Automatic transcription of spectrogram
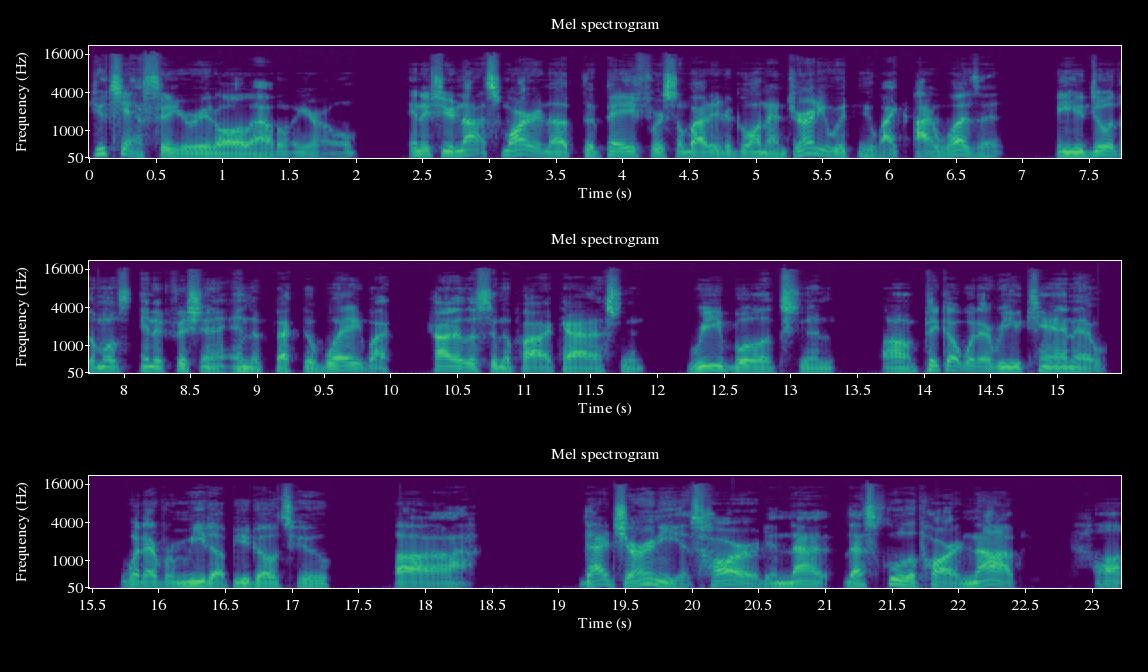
You can't figure it all out on your own. And if you're not smart enough to pay for somebody to go on that journey with you, like I wasn't, and you do it the most inefficient and effective way by trying to listen to podcasts and read books and um, pick up whatever you can at whatever meetup you go to, uh, that journey is hard. And that, that school of hard knocks, I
